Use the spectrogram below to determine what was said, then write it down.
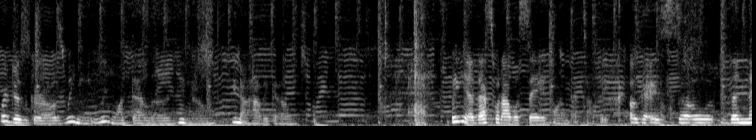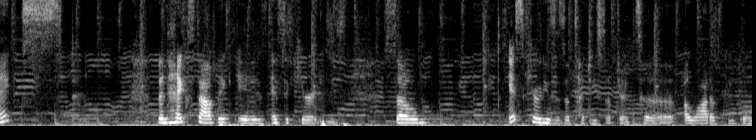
we're just girls. We need we want that love, you know. You know how it goes but yeah that's what i will say on that topic. Okay so the next the next topic is insecurities. So insecurities is a touchy subject to a lot of people.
